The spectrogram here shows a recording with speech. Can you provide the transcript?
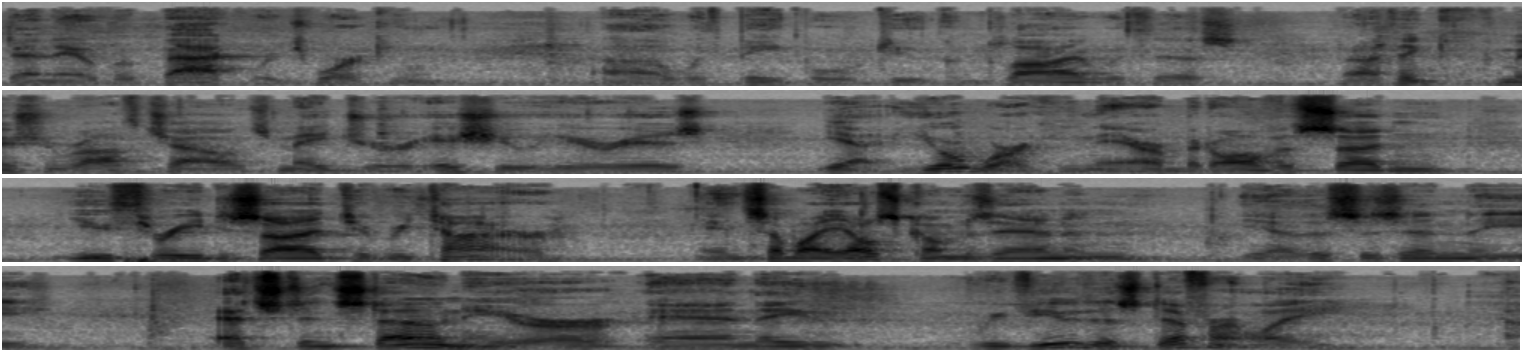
bent over backwards working uh, with people to comply with this. But I think Commissioner Rothschild's major issue here is, yeah, you're working there, but all of a sudden, you three decide to retire, and somebody else comes in, and, you know, this is in the etched in stone here, and they review this differently. Uh,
